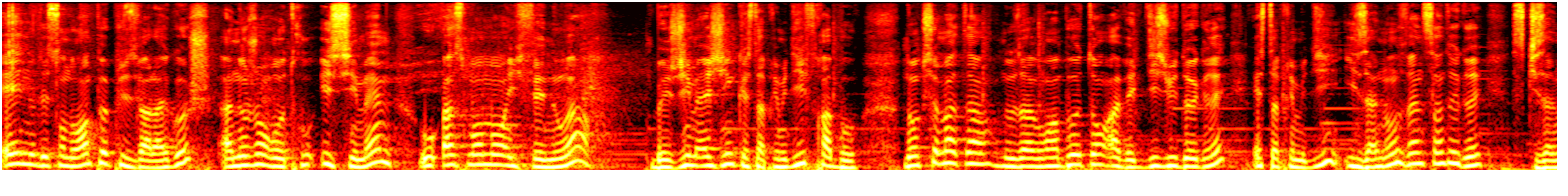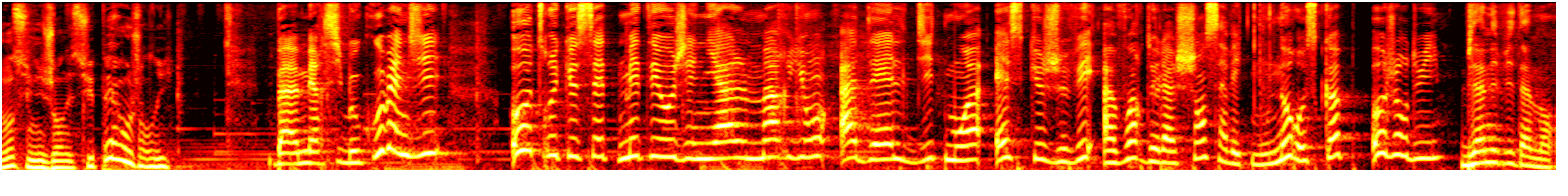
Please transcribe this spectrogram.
Et nous descendons un peu plus vers la gauche, à nos gens retrouvent ici même, où à ce moment il fait noir. Ben, J'imagine que cet après-midi il fera beau. Donc ce matin, nous avons un beau temps avec 18 degrés et cet après-midi, ils annoncent 25 degrés. Ce qu'ils annoncent une journée super aujourd'hui. Bah, merci beaucoup, Benji. Autre que cette météo géniale, Marion, Adèle, dites-moi, est-ce que je vais avoir de la chance avec mon horoscope aujourd'hui? Bien évidemment.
